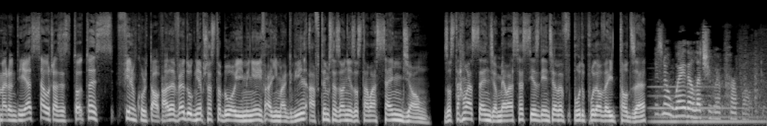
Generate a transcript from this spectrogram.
Cameron Diaz, cały czas jest, to, to jest film kultowy. Ale według mnie przez to było jej mniej w Ali McBeal, a w tym sezonie została sędzią. Została sędzią, miała sesje zdjęciowe w purpurowej todze. There's no way they'll let you wear purple.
